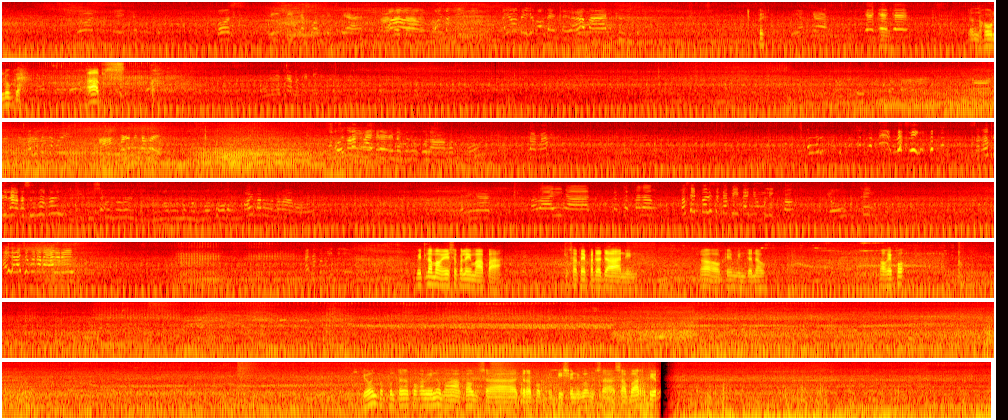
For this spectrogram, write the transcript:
Boss, 80 plus 160 ah. Other channel mo. Ayun, bigyan mo 20. Salamat. Ingat ka. Ge, ge, ge. Yan, nahulog ah. Ups. Ingat ka, magkapit. Malapit ako eh. Ha? Malapit ako eh. Smooth lang rider. Hindi naman ang kulangot mo. Tama? Lasing. Sa kabila ka sumakay. Hindi siya umawan. Wait lang ma'am, yun ko lang yung mapa. Saan tayo padadaanin. Ah, okay, Mindanao. Okay po. Yun, papunta na po kami no, mga kaub sa drop off location ni ma'am sa Sabartir.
